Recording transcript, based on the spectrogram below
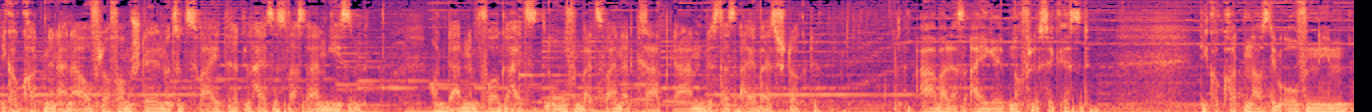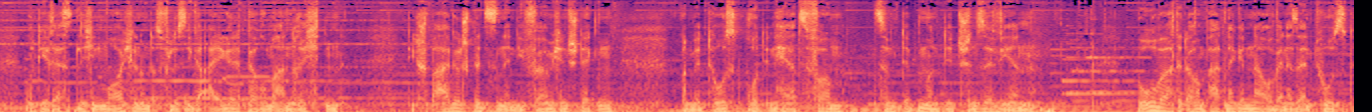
Die Kokotten in eine Auflaufform stellen und zu zwei Drittel heißes Wasser angießen. Und dann im vorgeheizten Ofen bei 200 Grad garen, bis das Eiweiß stockt. Aber das Eigelb noch flüssig ist die Kokotten aus dem Ofen nehmen und die restlichen Morcheln und das flüssige Eigelb herum anrichten. Die Spargelspitzen in die Förmchen stecken und mit Toastbrot in Herzform zum Dippen und Ditschen servieren. Beobachtet euren Partner genau, wenn er sein Toast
